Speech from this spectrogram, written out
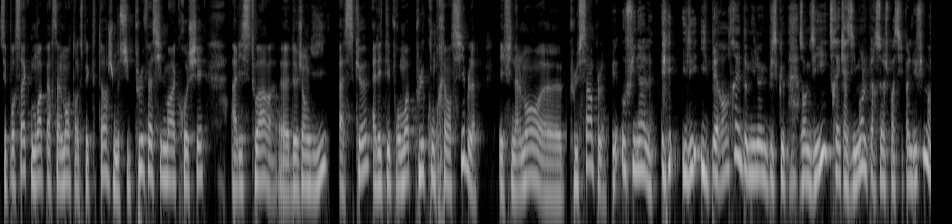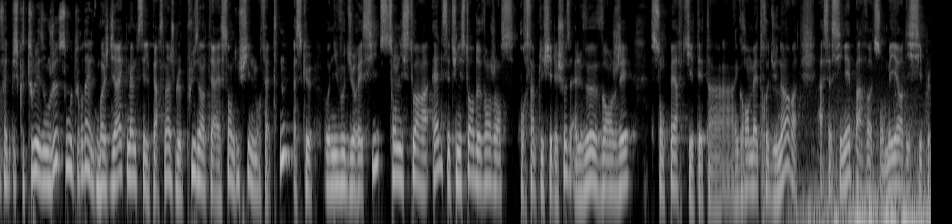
C'est pour ça que moi personnellement en tant que spectateur, je me suis plus facilement accroché à l'histoire euh, de Jean Guilly parce que elle était pour moi plus compréhensible et finalement euh, plus simple. Mais au final, il est hyper rentré, Leung, puisque Zhang Ziyi serait quasiment le personnage principal du film, en fait, puisque tous les enjeux sont autour d'elle. Moi, je dirais que même c'est le personnage le plus intéressant du film en fait, Mm. parce que au niveau du récit, son histoire à elle, c'est une histoire de vengeance. Pour simplifier les choses, elle veut venger son père qui était un, un grand maître du Nord, assassiné par son meilleur disciple.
